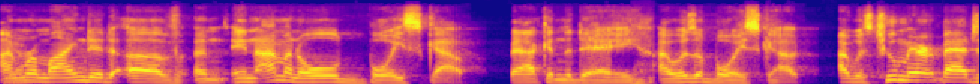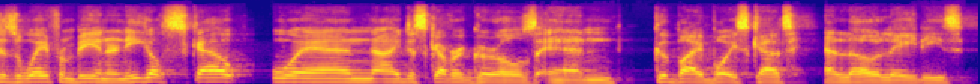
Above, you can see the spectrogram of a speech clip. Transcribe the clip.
I'm yeah. reminded of, um, and I'm an old Boy Scout back in the day. I was a Boy Scout. I was two merit badges away from being an Eagle Scout when I discovered girls and goodbye, Boy Scouts. Hello, ladies.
